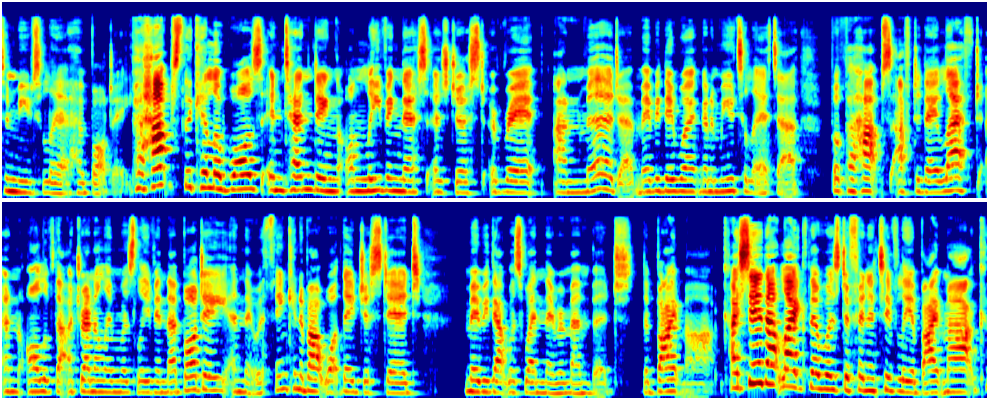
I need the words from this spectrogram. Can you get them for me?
to mutilate her body. Perhaps the killer was intending on leaving this as just a rape and murder. Maybe they weren't going to mutilate her, but perhaps after they left and all of that adrenaline was leaving their body and they were thinking about what they just did, maybe that was when they remembered the bite mark. I say that like there was definitively a bite mark.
